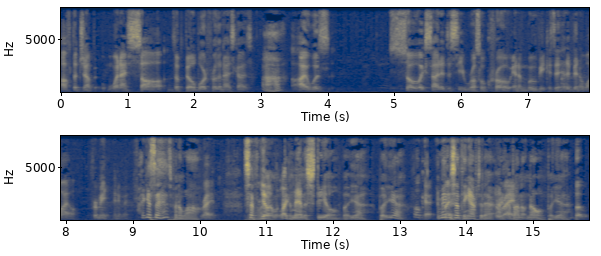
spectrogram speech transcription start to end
off the jump, when I saw the billboard for the Nice Guys, Uh huh. I was so excited to see Russell Crowe in a movie because it had been a while for me, anyway. I guess it has been a while. Right? Except for, yeah, like a Man of Steel, but yeah, but yeah. Okay, And maybe but- something after that. I, I don't know, but yeah. But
